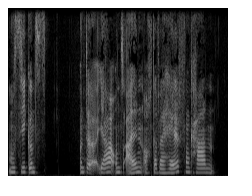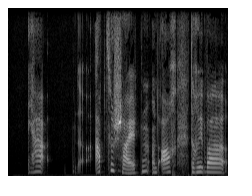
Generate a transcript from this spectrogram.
Musik uns, und, ja, uns allen auch dabei helfen kann, ja, abzuschalten und auch darüber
